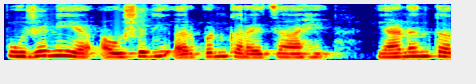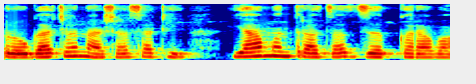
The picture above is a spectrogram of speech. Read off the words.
पूजनीय औषधी अर्पण करायचा आहे यानंतर रोगाच्या नाशासाठी या मंत्राचा जप करावा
